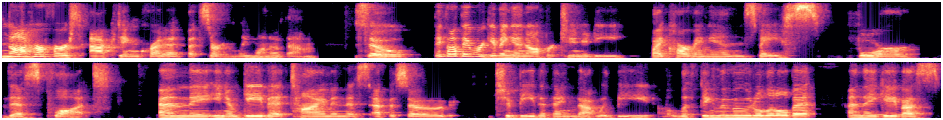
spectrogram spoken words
not her first acting credit, but certainly one of them. So they thought they were giving an opportunity by carving in space for this plot. And they, you know, gave it time in this episode to be the thing that would be lifting the mood a little bit. And they gave us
